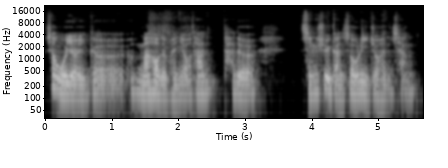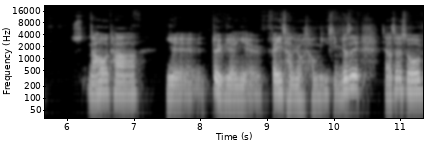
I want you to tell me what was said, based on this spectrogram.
像我有一个蛮好的朋友，他他的情绪感受力就很强，然后他也对别人也非常有同理心。就是假设说，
